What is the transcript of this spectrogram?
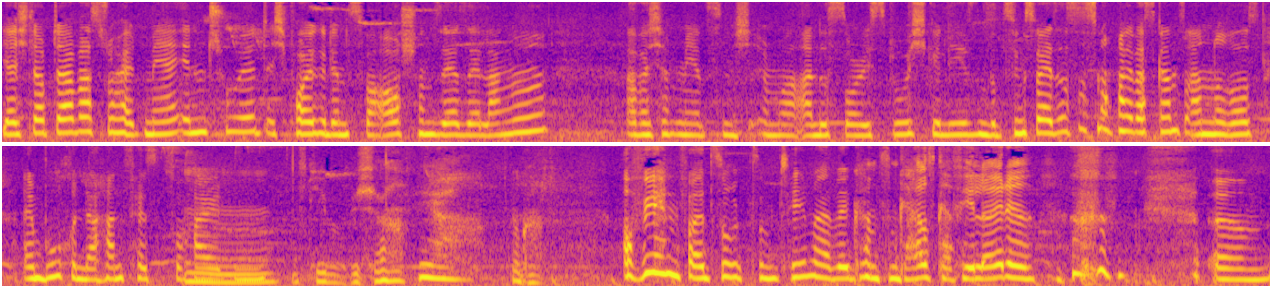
Ja, ich glaube, da warst du halt mehr into it. Ich folge dem zwar auch schon sehr, sehr lange, aber ich habe mir jetzt nicht immer alle Stories durchgelesen, beziehungsweise es ist nochmal was ganz anderes, ein Buch in der Hand festzuhalten. Ich liebe Bücher. Ja. Oh Gott. Auf jeden Fall zurück zum Thema. Willkommen zum Chaos Café, Leute. ähm,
